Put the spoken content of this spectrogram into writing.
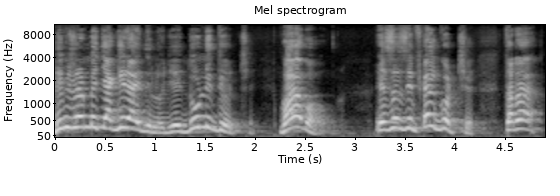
ডিভিশন বেঞ্চ একই রায় দিল যে দুর্নীতি হচ্ছে। ভয়াবহ। এসএসসি ফেল করছে। তারা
